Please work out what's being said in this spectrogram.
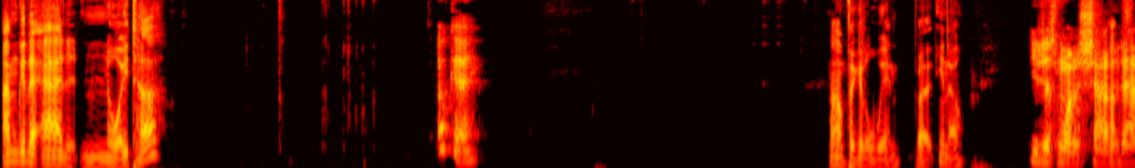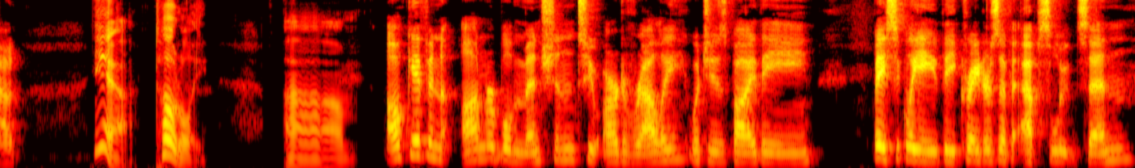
I'm gonna add Noita. Okay. I don't think it'll win, but you know, You just want to shout it out. yeah, totally. Um, I'll give an honorable mention to Art of Rally, which is by the basically the creators of Absolute Zen.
